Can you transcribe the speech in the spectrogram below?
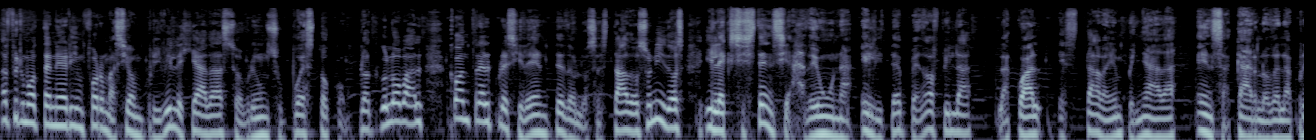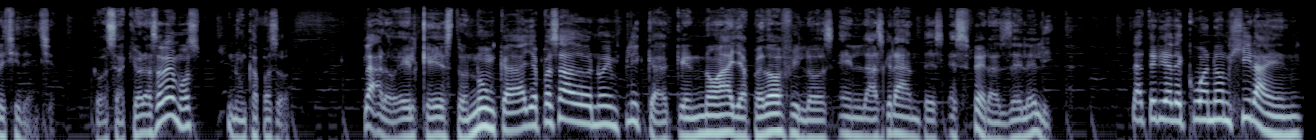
afirmó tener información privilegiada sobre un supuesto complot global contra el presidente de los Estados Unidos y la existencia de una élite pedófila, la cual estaba empeñada en sacarlo de la presidencia cosa que ahora sabemos nunca pasó. Claro, el que esto nunca haya pasado no implica que no haya pedófilos en las grandes esferas de la élite. La teoría de QAnon gira en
